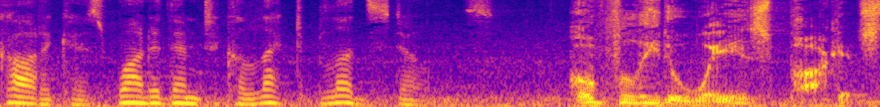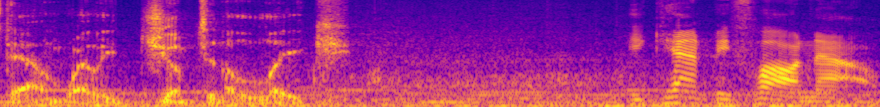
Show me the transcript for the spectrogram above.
Do Caudecus wanted them to collect bloodstones? Hopefully to weigh his pockets down while he jumped in a lake. He can't be far now.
